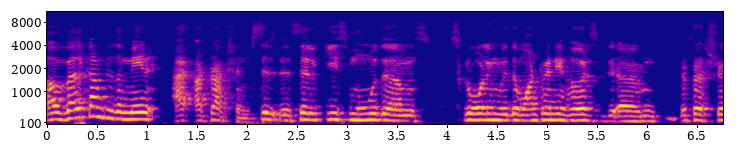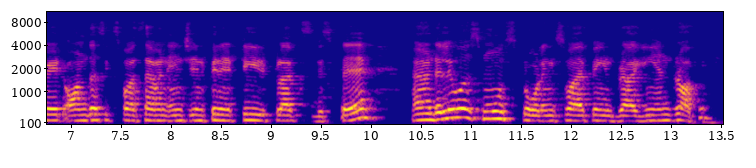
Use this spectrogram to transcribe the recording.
uh, welcome to the main attraction. Sil silky smooth um, scrolling with the 120 hertz um, refresh rate on the 6.7 inch Infinity Reflex display delivers smooth scrolling, swiping, dragging, and dropping.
